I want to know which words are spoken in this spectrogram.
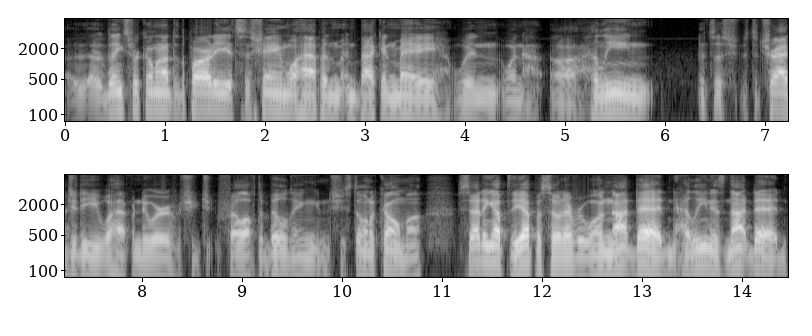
uh, thanks for coming out to the party. It's a shame what happened in, back in may when when uh, helene it's a it's a tragedy what happened to her she fell off the building and she's still in a coma setting up the episode everyone not dead helene is not dead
